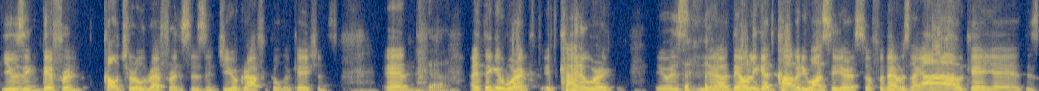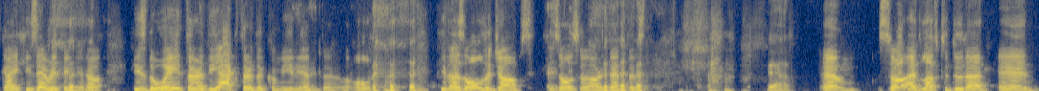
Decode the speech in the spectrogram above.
using different cultural references and geographical locations. And yeah. I think it worked. It kind of worked. It was, you know, they only get comedy once a year, so for them it was like, ah, okay, yeah, yeah, this guy, he's everything, you know. He's the waiter, the actor, the comedian, the all. he does all the jobs. He's also our dentist yeah. Um so i'd love to do that and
